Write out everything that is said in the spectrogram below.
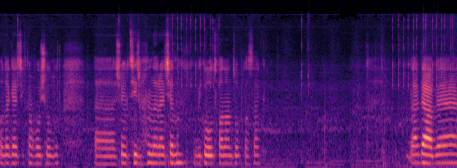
O da gerçekten hoş olur. Ee, şöyle tirmanları açalım. Bir gold falan toplasak. Hadi abi.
